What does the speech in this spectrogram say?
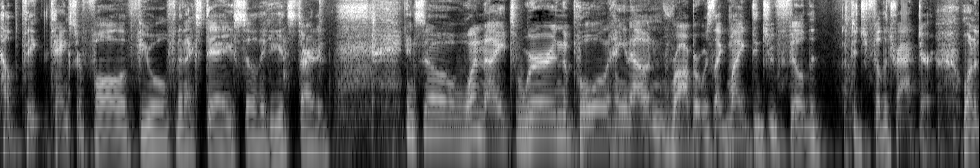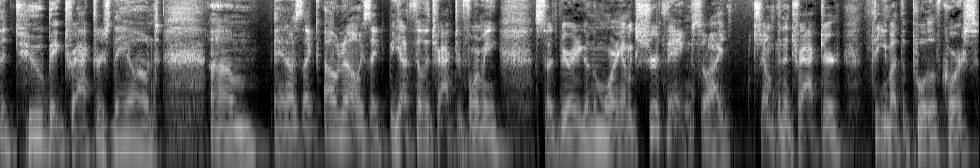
help the tanks are full of fuel fuel for the next day so they could get started. And so one night we're in the pool hanging out, and Robert was like, "Mike, did you fill the did you fill the tractor? One of the two big tractors they owned." Um, and I was like, "Oh no!" He's like, "You got to fill the tractor for me, so it's be ready to go in the morning." I'm like, "Sure thing." So I jump in the tractor, thinking about the pool, of course,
